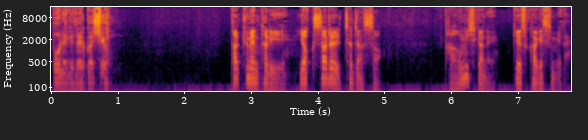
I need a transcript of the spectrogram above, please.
보내게 될 것이오. 다큐멘터리 역사를 찾아서 다음 시간에 계속하겠습니다.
